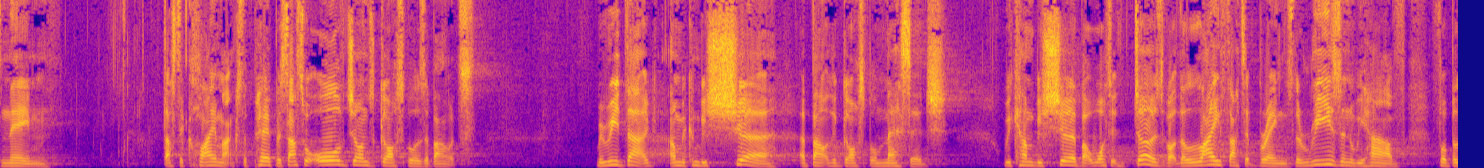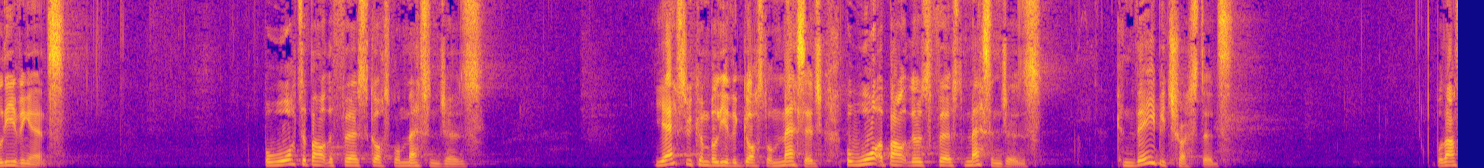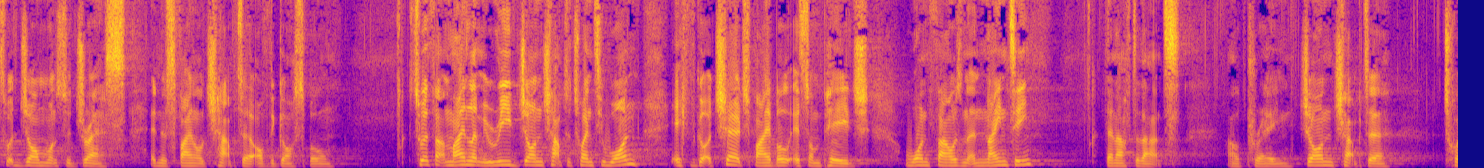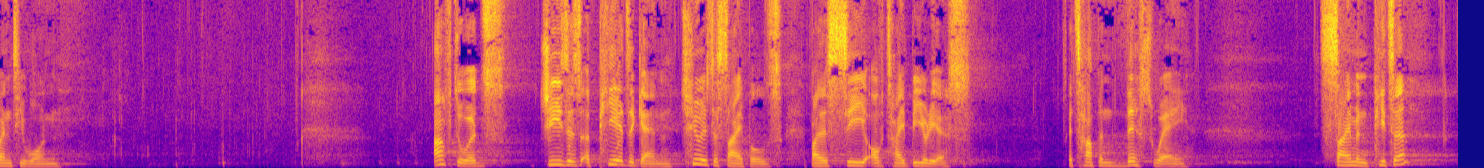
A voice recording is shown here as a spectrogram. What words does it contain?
name. That's the climax, the purpose. That's what all of John's gospel is about. We read that and we can be sure about the gospel message. We can be sure about what it does, about the life that it brings, the reason we have for believing it. But what about the first gospel messengers? Yes, we can believe the gospel message, but what about those first messengers? Can they be trusted? Well, that's what John wants to address in this final chapter of the gospel. So, with that in mind, let me read John chapter 21. If you've got a church Bible, it's on page 1090. Then, after that, I'll pray. John chapter 21. Afterwards, Jesus appeared again to his disciples by the Sea of Tiberias. It's happened this way Simon Peter,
